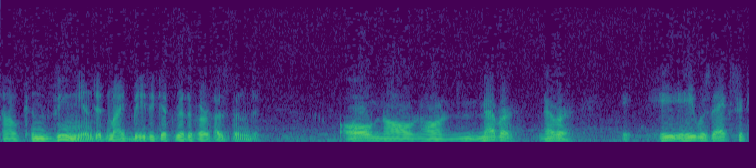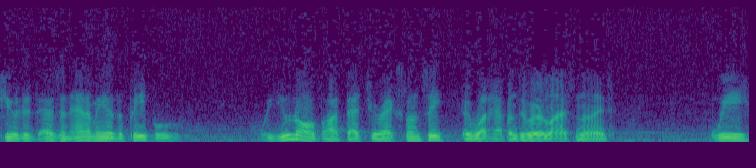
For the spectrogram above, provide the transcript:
how convenient it might be to get rid of her husband? Oh, no, no, never, never. He, he was executed as an enemy of the people. Well, you know about that, Your Excellency. And what happened to her last night? We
